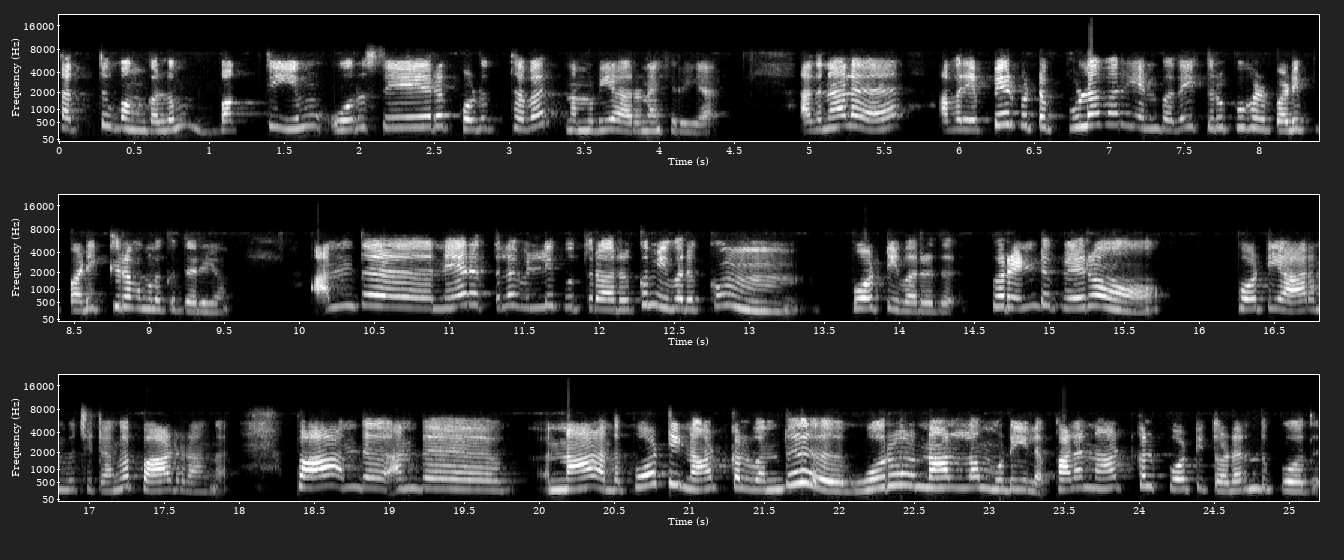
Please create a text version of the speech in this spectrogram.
தத்துவங்களும் பக்தியும் ஒரு சேர கொடுத்தவர் நம்முடைய அருணகிரியார். அதனால அவர் எப்பேற்பட்ட புலவர் என்பதை திருப்புகழ் படி படிக்கிறவங்களுக்கு தெரியும். அந்த நேரத்துல வில்லிபுத்திராருக்கும் இவருக்கும் போட்டி வருது. இப்போ ரெண்டு பேரும் போட்டி ஆரம்பிச்சுட்டாங்க பாடுறாங்க. பா அந்த அந்த நா அந்த போட்டி நாட்கள் வந்து ஒரு நாள்லாம் முடியல. பல நாட்கள் போட்டி தொடர்ந்து போகுது.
